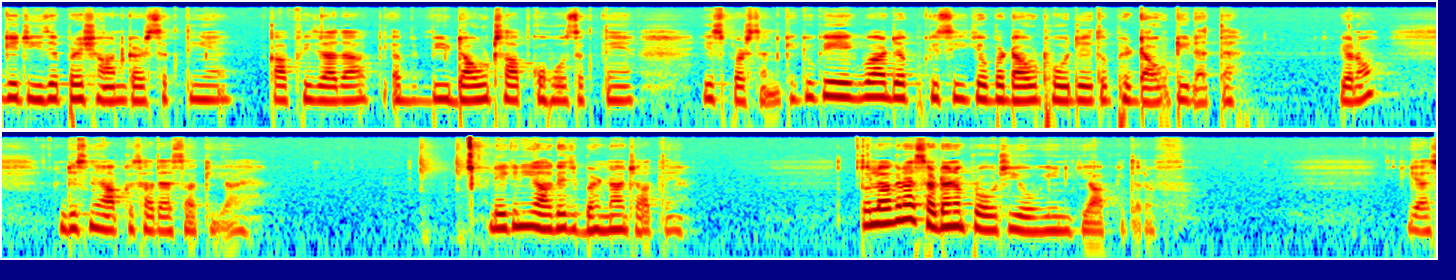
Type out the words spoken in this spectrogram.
ये चीज़ें परेशान कर सकती हैं, काफ़ी ज़्यादा अभी भी डाउट्स आपको हो सकते हैं इस पर्सन के। क्योंकि एक बार जब किसी के ऊपर डाउट हो जाए तो फिर डाउट ही रहता है यू you नो know? जिसने आपके साथ ऐसा किया है। लेकिन ये आगे बढ़ना चाहते हैं। तो लग रहा है सडन अप्रोच ही होगी इनकी आपकी तरफ़। Yes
